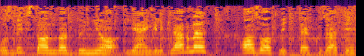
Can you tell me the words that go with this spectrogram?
O'zbekiston va dunyo yangiliklarini ozodlikda kuzating.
